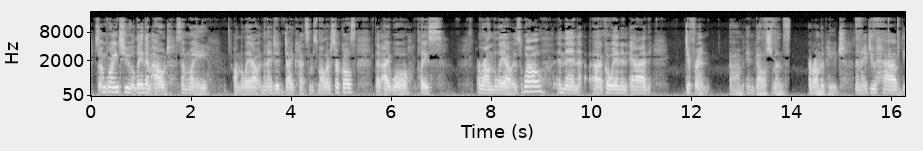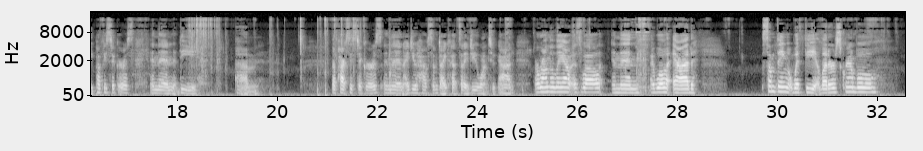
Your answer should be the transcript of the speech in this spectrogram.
So I'm going to lay them out some way on the layout. And then I did die cut some smaller circles that I will place around the layout as well. And then uh, go in and add different um, embellishments around the page. Then I do have the puffy stickers and then the um, epoxy stickers. And then I do have some die cuts that I do want to add around the layout as well. And then I will add something with the letter scramble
